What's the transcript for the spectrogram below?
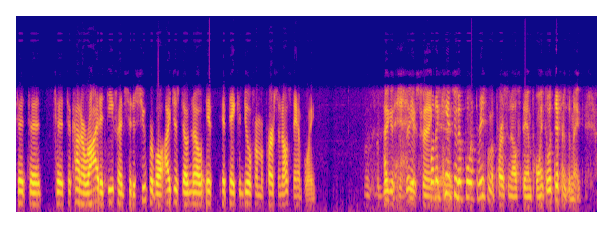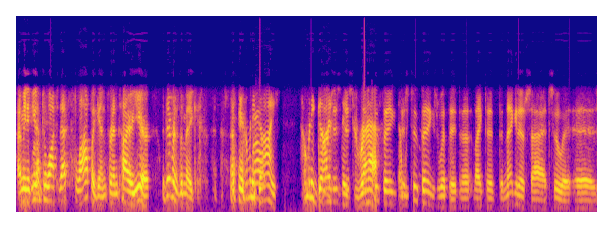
to to to to kind of ride a defense to the Super Bowl. I just don't know if if they can do it from a personnel standpoint. The biggest, the biggest thing. Well, they can't do the four three from a personnel standpoint. So what difference does it make? I mean, if you have to watch that slop again for an entire year, what difference does it make? How many guys? How many guys there's, did they there's, draft? There's two, things, there's two things with it. Uh, like the the negative side to it is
